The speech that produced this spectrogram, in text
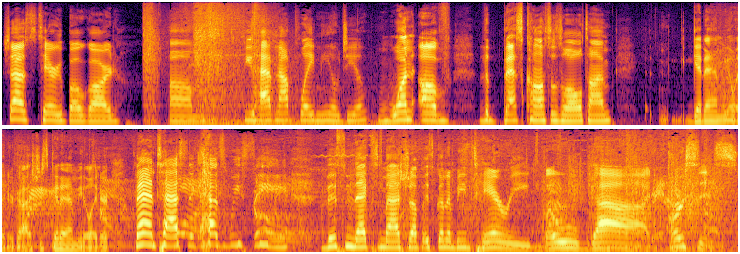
Shout out to Terry Bogard. Um, if you have not played Neo Geo, one of the best consoles of all time, get an emulator, guys. Just get an emulator. Fantastic. As we see, this next matchup is going to be Terry Bogard versus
